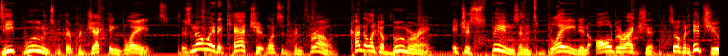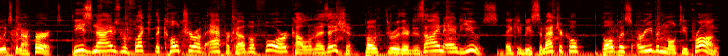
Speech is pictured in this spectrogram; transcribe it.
deep wounds with their projecting blades. There's no way to catch it once it's been thrown, kinda like a boomerang. It just spins and its blade in all direction, so if it hits you, it's gonna hurt. These knives reflect the culture of Africa before colonization, both through their design and use. They can be symmetrical, bulbous, or even multi-pronged.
